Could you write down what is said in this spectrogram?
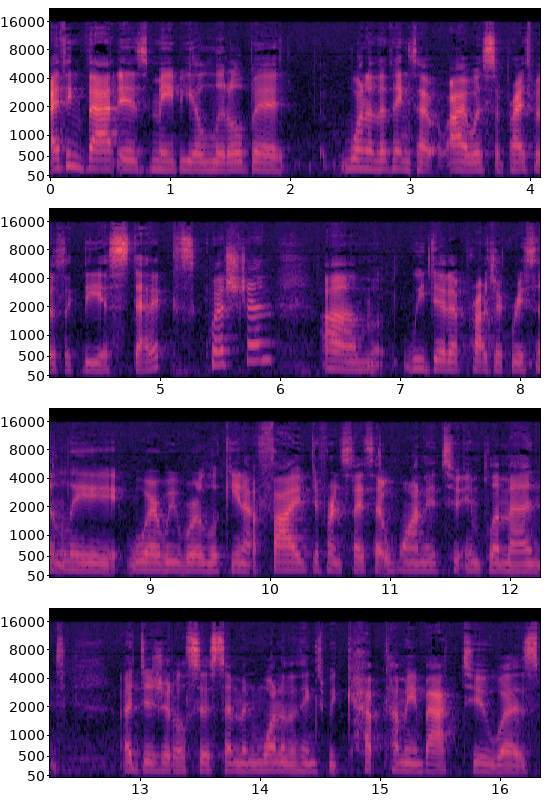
i think that is maybe a little bit one of the things that I was surprised with is like the aesthetics question. Um, we did a project recently where we were looking at five different sites that wanted to implement a digital system, and one of the things we kept coming back to was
